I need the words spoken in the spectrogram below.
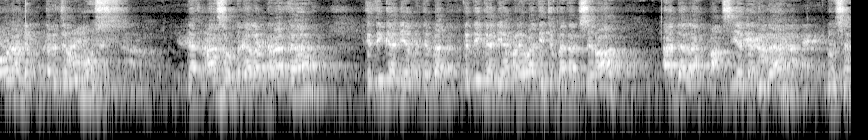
orang yang terjerumus dan masuk ke dalam neraka ketika dia menjembat, ketika dia melewati jembatan sirat adalah maksiat dan juga dosa.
